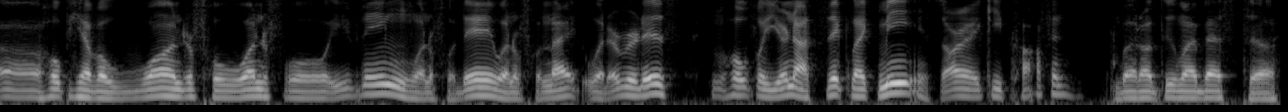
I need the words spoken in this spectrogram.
uh, hope you have a wonderful, wonderful evening, wonderful day, wonderful night, whatever it is. Hopefully, you're not sick like me. Sorry, I keep coughing, but I'll do my best to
